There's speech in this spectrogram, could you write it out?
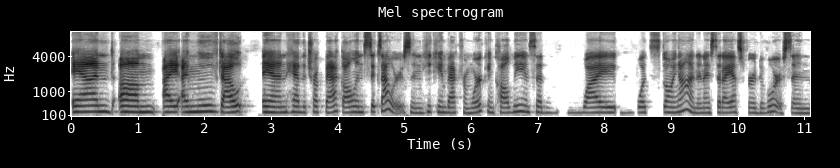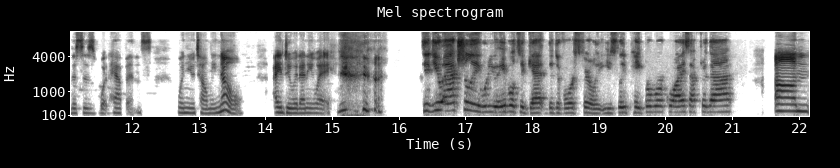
And um I I moved out and had the truck back all in six hours. And he came back from work and called me and said, Why, what's going on? And I said, I asked for a divorce, and this is what happens when you tell me no. I do it anyway. Did you actually, were you able to get the divorce fairly easily, paperwork wise, after that? Um,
